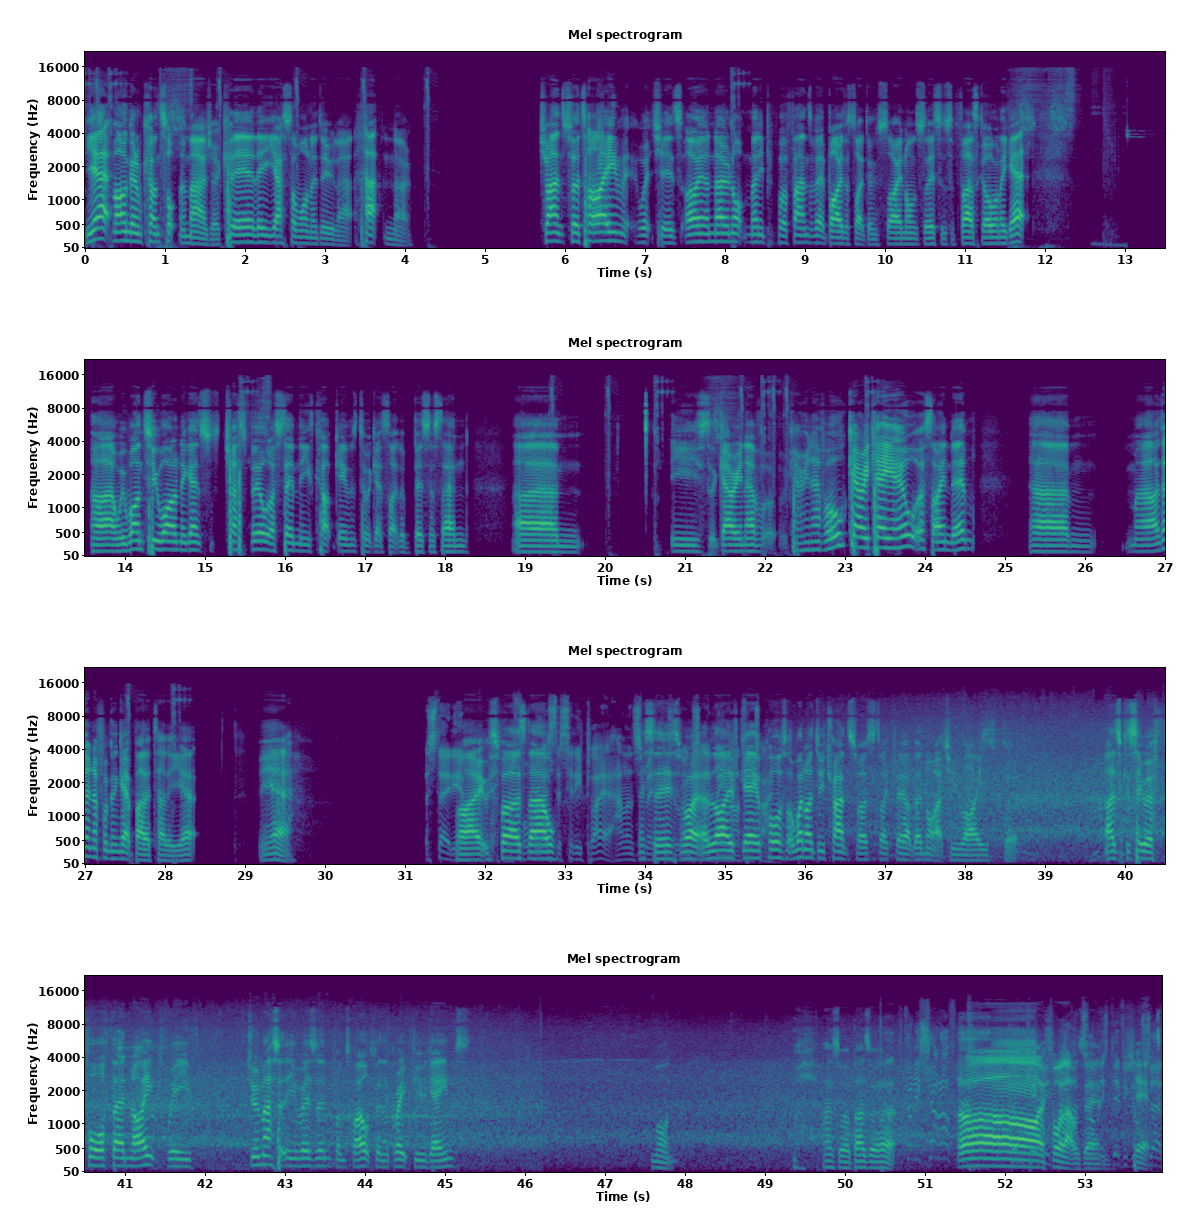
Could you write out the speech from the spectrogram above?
Yeah, I'm going to become Tottenham manager. Clearly, yes, I want to do that. Ha, no. Transfer time, which is, I know not many people are fans of it, but I just like doing sign on, so this is the first goal I want to get. Uh, we won 2 1 against Chesterfield. I stay in these cup games until it gets like the business end. Um, he's Gary Neville. Gary Neville? Gary Cahill. I signed him. Um, I don't know if I'm going to get Balotelli yet. But yeah. Stadium. Right, Spurs now. Leicester City player, Alan This is right a live game. Of course, when I do transfers like clear up, they're not actually live. But as you can see, we're fourth then ninth. We've dramatically risen from 12th in a great few games. Come on. Basil, Basil. Got his shot off. Oh, I thought that was balance on in. Shit.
